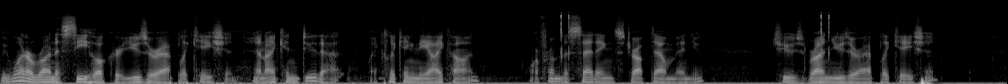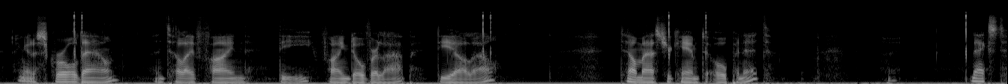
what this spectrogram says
We want to run a C-hook or user application, and I can do that by clicking the icon or from the settings drop down menu choose run user application. I'm going to scroll down until I find the find overlap DLL tell Mastercam to open it. Next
